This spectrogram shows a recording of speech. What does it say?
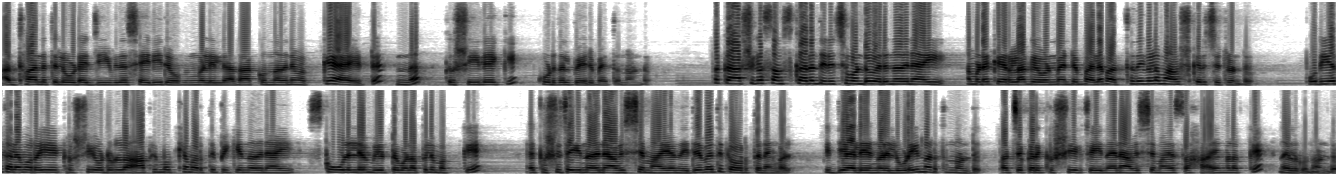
അധ്വാനത്തിലൂടെ ജീവിതശൈലി രോഗങ്ങൾ ഇല്ലാതാക്കുന്നതിനുമൊക്കെ ആയിട്ട് ഇന്ന് കൃഷിയിലേക്ക് കൂടുതൽ പേരും എത്തുന്നുണ്ട്. ഇപ്പൊ കാർഷിക സംസ്കാരം തിരിച്ചു കൊണ്ടുവരുന്നതിനായി നമ്മുടെ കേരള ഗവൺമെന്റും പല പദ്ധതികളും ആവിഷ്കരിച്ചിട്ടുണ്ട്. പുതിയ തലമുറയെ കൃഷിയോടുള്ള ആഭിമുഖ്യം വർദ്ധിപ്പിക്കുന്നതിനായി സ്കൂളിലും വീട്ടുവളപ്പിലുമൊക്കെ കൃഷി ചെയ്യുന്നതിനാവശ്യമായ നിരവധി പ്രവർത്തനങ്ങൾ വിദ്യാലയങ്ങളിലൂടെയും നടത്തുന്നുണ്ട്. പച്ചക്കറി കൃഷി ചെയ്യുന്നതിന് ആവശ്യമായ സഹായങ്ങളൊക്കെ നൽകുന്നുണ്ട്.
